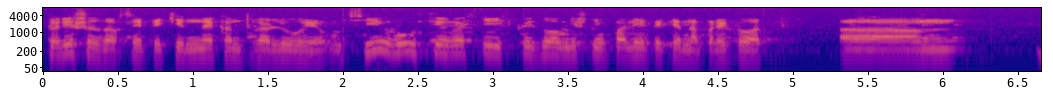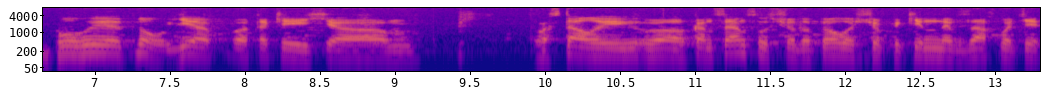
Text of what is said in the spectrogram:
Скоріше за все, Пекін не контролює усі рухи російської зовнішньої політики. Наприклад, ем, були ну є такий ем, сталий е, консенсус щодо того, що Пекін не в захваті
